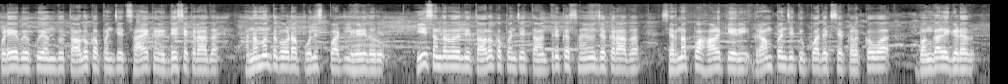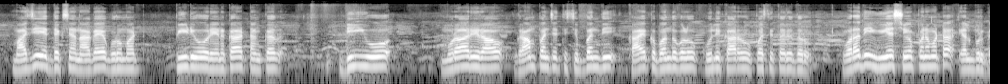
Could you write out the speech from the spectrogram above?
ಪಡೆಯಬೇಕು ಎಂದು ತಾಲೂಕು ಪಂಚಾಯತ್ ಸಹಾಯಕ ನಿರ್ದೇಶಕರಾದ ಹನುಮಂತಗೌಡ ಪೊಲೀಸ್ ಪಾಟೀಲ್ ಹೇಳಿದರು. ಈ ಸಂದರ್ಭದಲ್ಲಿ ತಾಲೂಕು ಪಂಚಾಯತ್ ತಾಂತ್ರಿಕ ಸಂಯೋಜಕರಾದ ಶರಣಪ್ಪ ಹಾಳ್ಕೇರಿ, ಗ್ರಾಮ ಪಂಚಾಯತ್ ಉಪಾಧ್ಯಕ್ಷ ಕಳಕವ್ವ ಬಂಗಾಳಿಗಿಡದ್ ಮಾಜಿ ಅಧ್ಯಕ್ಷ Nagayya Gurumath P D O Renuka Tankar D EO Murarirao, ಗ್ರಾಮ ಪಂಚಾಯತಿ ಸಿಬ್ಬಂದಿ, ಕಾಯಕ ಬಂಧುಗಳು, ಕೂಲಿಕಾರರು ಉಪಸ್ಥಿತರಿದ್ದರು. ವರದಿ V S Shivappanamath, Yelburga.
